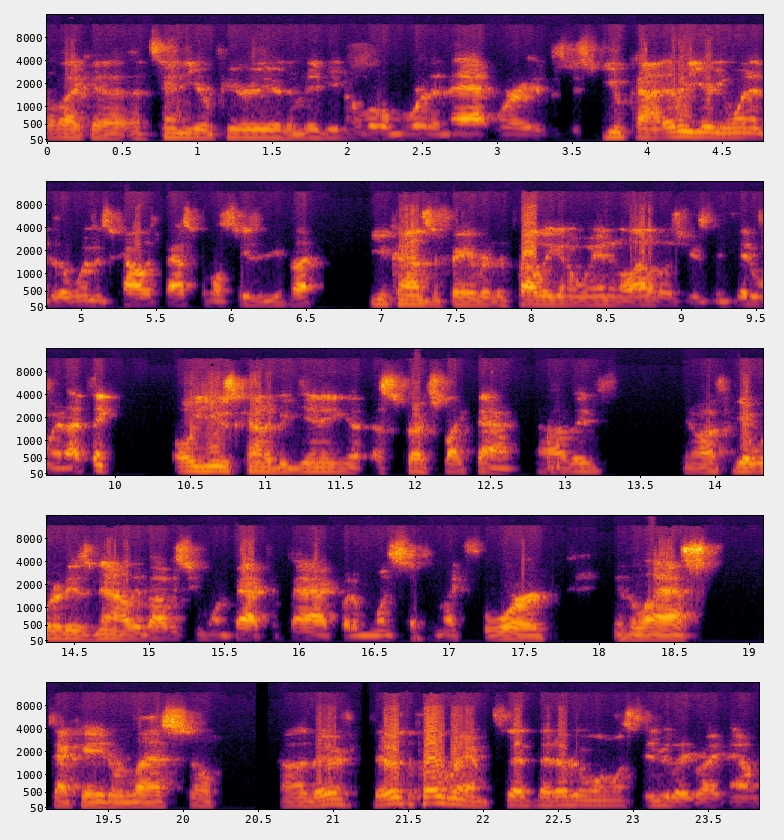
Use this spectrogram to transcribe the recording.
for like a, a 10 year period and maybe even a little more than that, where it was just UConn. Every year you went into the women's college basketball season, you thought UConn's the favorite. They're probably going to win. And a lot of those years they did win. I think OU's kind of beginning a, a stretch like that. Uh, they've, you know, I forget what it is now. They've obviously won back to back, but have won something like four in the last decade or less. So uh, they're they're the program that, that everyone wants to emulate right now.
